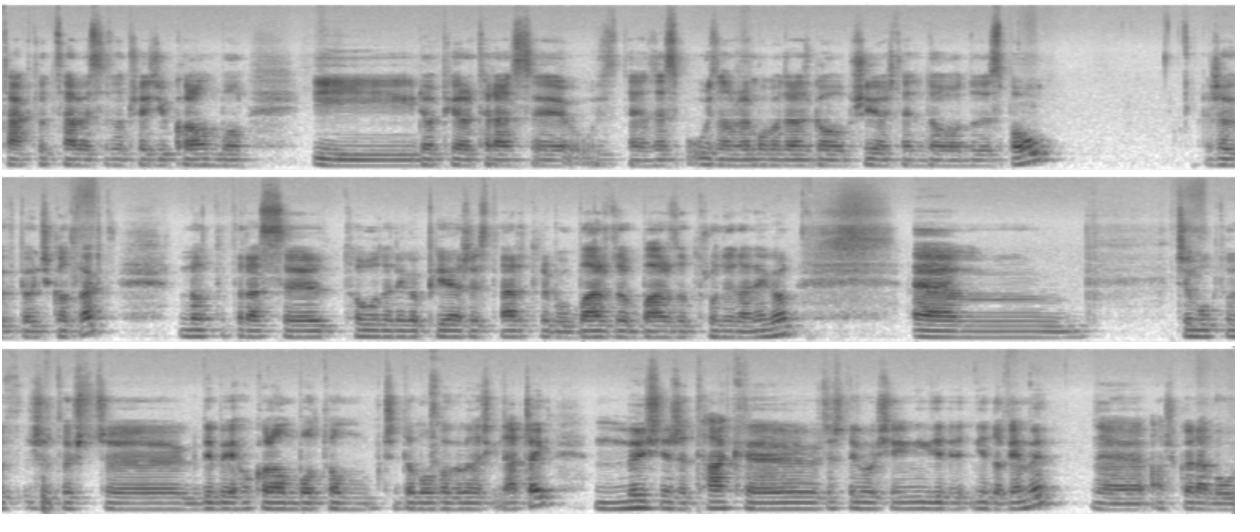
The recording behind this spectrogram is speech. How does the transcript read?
Tak to cały sezon przejeździł Colombo i dopiero teraz ten zespół uznał, że mogą teraz go przyjąć ten do, do zespołu, żeby wypełnić kontrakt. No to teraz to był ten jego pierwszy start, który był bardzo, bardzo trudny dla niego. Um, czy mógł tu, że ktoś, czy gdyby jechał Colombo, to czy to mogło wyglądać inaczej? Myślę, że tak, chociaż tego się nigdy nie dowiemy, e, a szkoda, bo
